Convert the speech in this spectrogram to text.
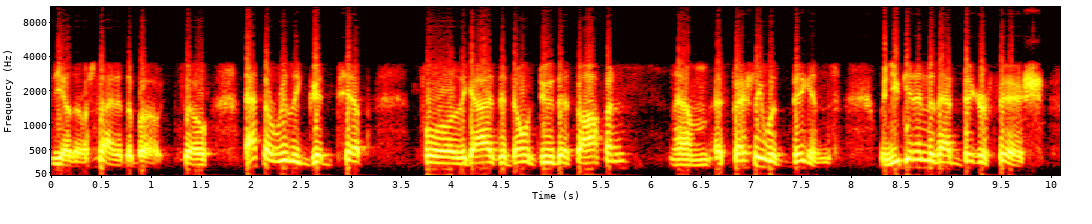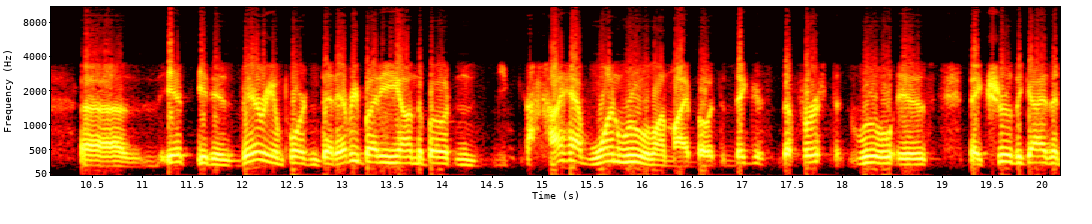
the other side of the boat. So that's a really good tip for the guys that don't do this often um, especially with biggins. When you get into that bigger fish uh, it it is very important that everybody on the boat and I have one rule on my boat. The biggest, the first rule is make sure the guy that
